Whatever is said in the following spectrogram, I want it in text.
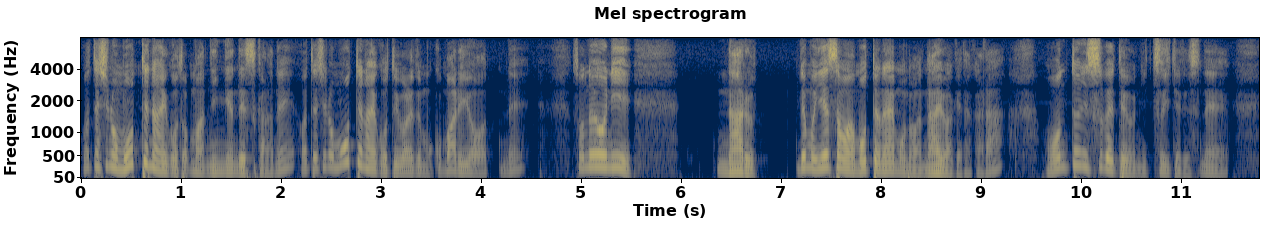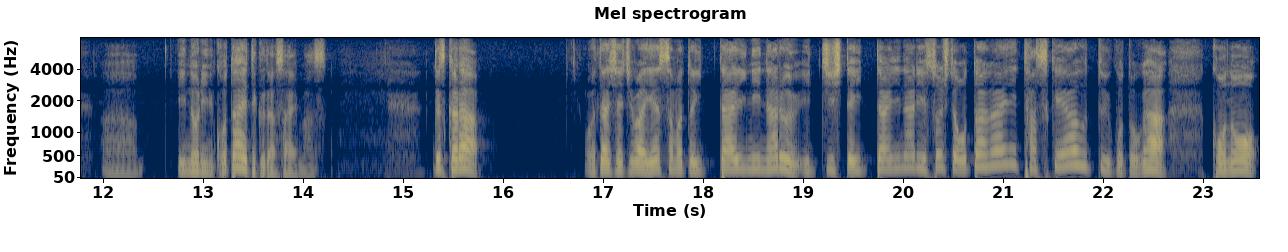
私の持ってないことまあ人間ですからね私の持ってないこと言われても困るよってねそのようになる。でもイエス様は持ってないものはないわけだから本当に全てについてですねあ祈りに応えてくださいます。ですから私たちはイエス様と一体になる一致して一体になりそしてお互いに助け合うということがこの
